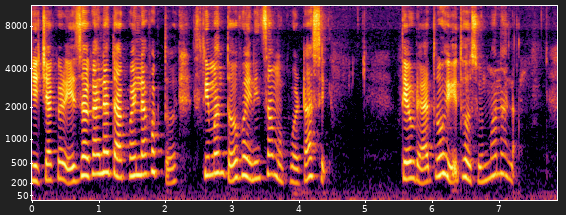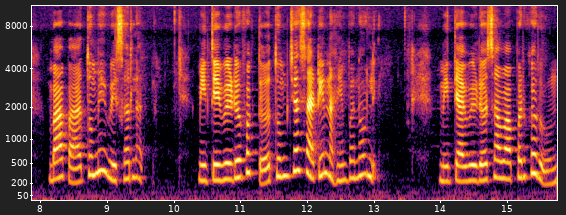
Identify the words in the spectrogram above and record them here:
जिच्याकडे जगायला दाखवायला फक्त श्रीमंत वहिनीचा मुखवटा असेल. तेवढ्यात रोहित हसून म्हणाला बाबा तुम्ही विसरलात. मी ते व्हिडिओ फक्त तुमच्यासाठी नाही बनवले. मी त्या व्हिडिओचा वापर करून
